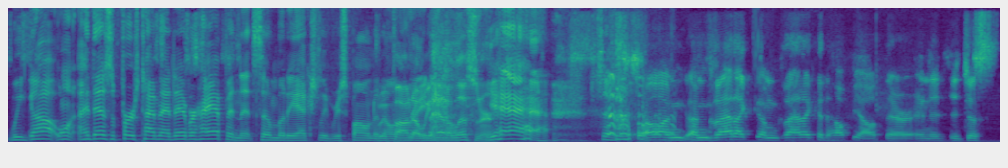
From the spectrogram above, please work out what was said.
We got one. and That's the first time that ever happened that somebody actually responded. We on found the out we had a listener. Yeah. So well, I'm I'm glad I I'm glad I could help you out there, and it, it just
